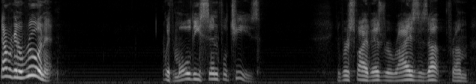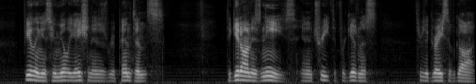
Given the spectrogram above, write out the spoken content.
Now we're going to ruin it with moldy, sinful cheese. In verse 5, Ezra rises up from feeling his humiliation and his repentance to get on his knees and entreat the forgiveness through the grace of God.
